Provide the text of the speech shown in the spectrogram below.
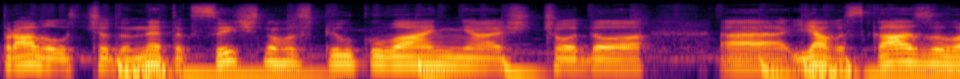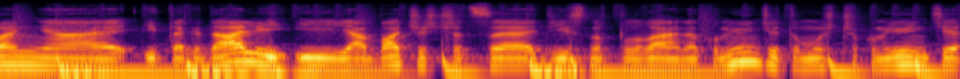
правил щодо нетоксичного спілкування, щодо е, я висказування і так далі. І я бачу, що це дійсно впливає на ком'юніті, тому що ком'юніті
